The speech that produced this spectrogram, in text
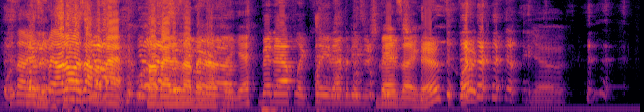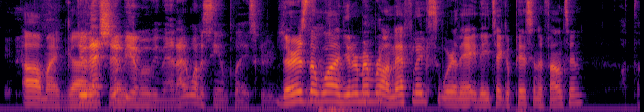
It's not. It's, oh no, it's not my bad. You know My bad. It's not Ben where, Affleck. uh, Yeah. Ben Affleck played Ebenezer Scrooge. Ben's like, "Huh? what the fuck? Yo, Oh my god. Dude, that should funny. be a movie, man. I'd want to see him play Scrooge. There's the one you remember on Netflix where they they take a piss in a fountain. What the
